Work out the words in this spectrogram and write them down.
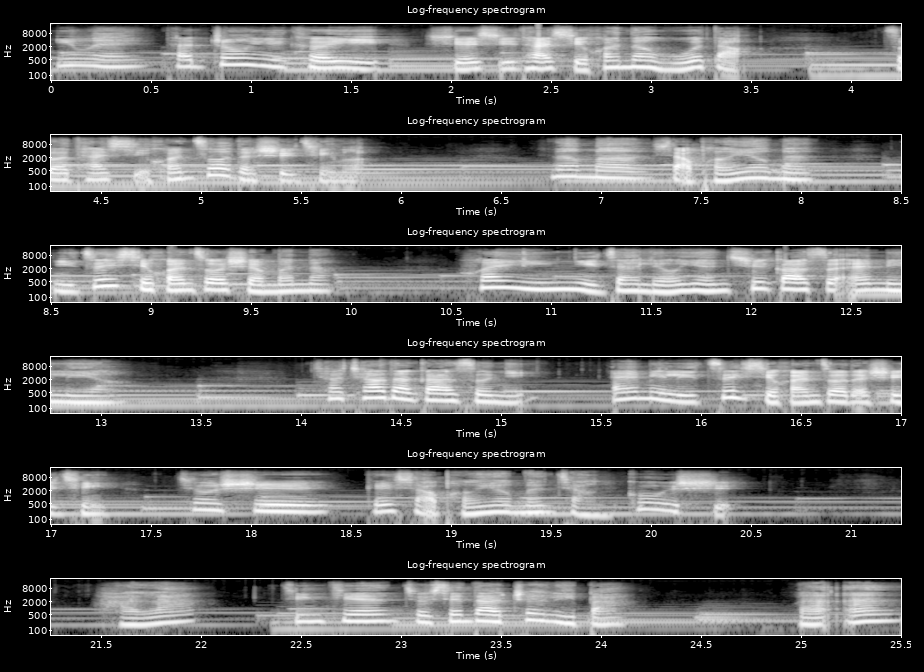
因为她终于可以学习她喜欢的舞蹈，做她喜欢做的事情了。那么，小朋友们，你最喜欢做什么呢？欢迎你在留言区告诉艾米丽哦。悄悄地告诉你，艾米丽最喜欢做的事情就是给小朋友们讲故事。好啦，今天就先到这里吧，晚安。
